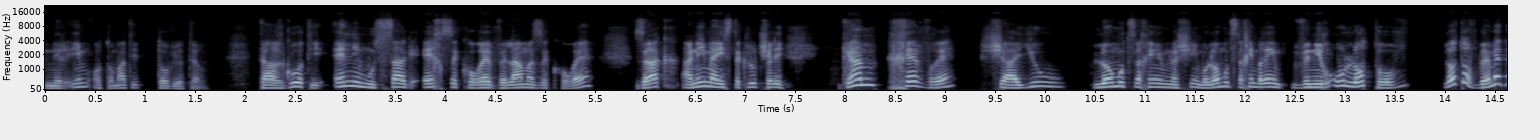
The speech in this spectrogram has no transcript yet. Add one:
נראים אוטומטית טוב יותר. תהרגו אותי, אין לי מושג איך זה קורה ולמה זה קורה, זה רק אני מההסתכלות שלי. גם חבר'ה שהיו לא מוצלחים עם נשים או לא מוצלחים ברעים ונראו לא טוב, לא טוב באמת,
